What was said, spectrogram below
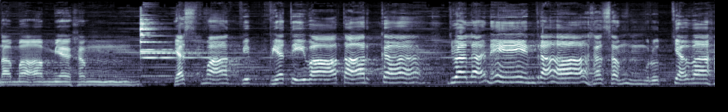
नमाम्यहम्। यस्माद्बिभ्यति वातार्क ज्वलनेन्द्राः संमृत्यवः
